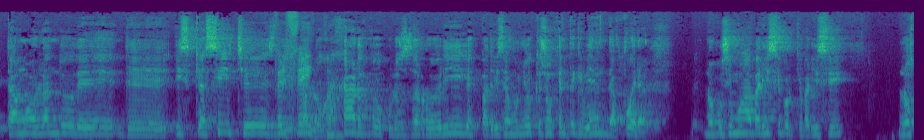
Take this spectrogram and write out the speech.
estamos hablando de, de Isquia Siches, de Carlos Gajardo, Julio César Rodríguez, Patricia Muñoz, que son gente que vienen de afuera. Nos pusimos a París porque París nos,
